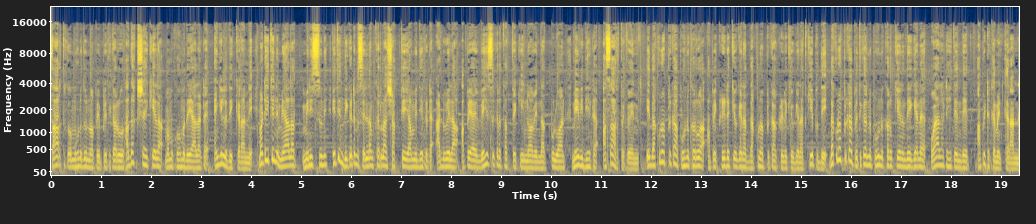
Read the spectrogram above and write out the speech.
සාර්ථකව මුහුණ දුන්න අපේ ප්‍රතිකරු අදක්ෂයි කියලා මම කොහොමද යාලට ඇඟිල්ල දික් කරන්නේ. මට හිතෙන්නේ මෙයාලත් මිනිස්සුනේ. ඉතින් දිගටම සෙල්ලම් කරලා ශක්තිය යම් විදිහකට අඩු වෙලා අපේ අය වෙහෙස කර තත්වයක ඉන්නවා වෙන්නත් පුළුවන්. මේ විදිහට අසාර්ථක වෙන්න. ඒ දකුණු අප්‍රිකා පුහුණුකරුවා අපේ ක්‍රීඩකයෝ ගැන දකුණු අප්‍රිකා ක්‍රීඩකයෝ ගැනත් කියපු දේ. දකුණු අප්‍රිකා ප්‍රතිකරණ පුහුණුකරු කියන දේ ගැන ඔයාලට හිතෙන දේත් අපිට කමෙන්ට් කරන්න.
